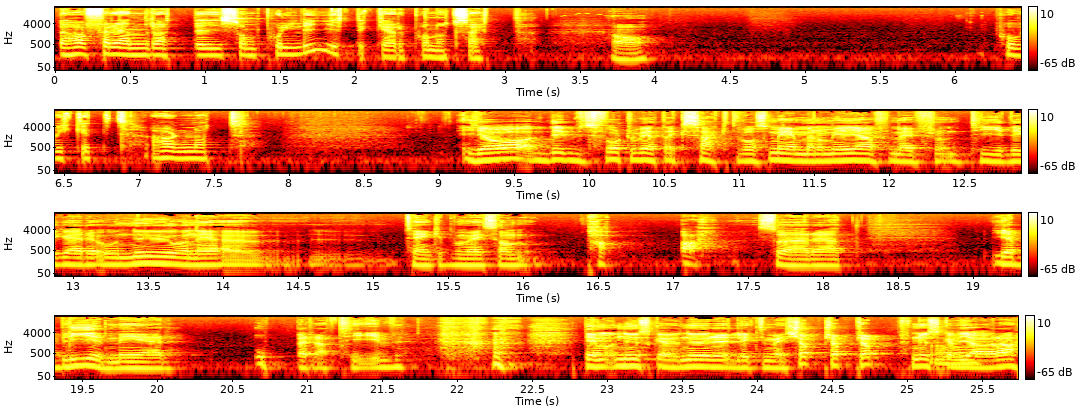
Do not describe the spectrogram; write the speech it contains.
det har förändrat dig som politiker på något sätt? Ja. På vilket, har du något? Ja, det är svårt att veta exakt vad som är, men om jag jämför mig från tidigare och nu och när jag tänker på mig som pappa så är det att jag blir mer operativ. det, nu, ska, nu är det lite mer chop, chop, chop, nu ska mm. vi göra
